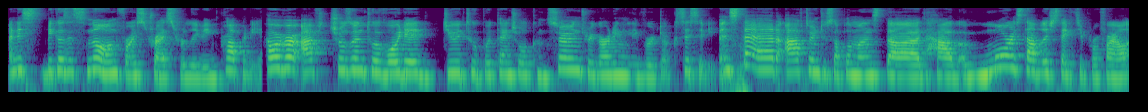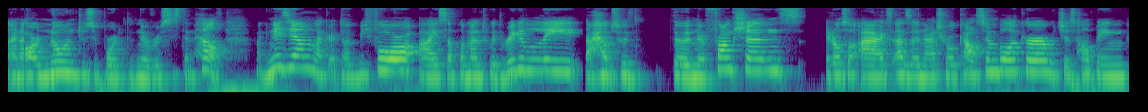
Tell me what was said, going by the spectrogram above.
and it's because it's known for its stress relieving property. However, I've chosen to avoid it due to potential concerns regarding liver toxicity. Instead, I've turned to supplements that have a more established safety profile and are known to support the nervous system health. Magnesium, like I talked before, I supplement with regularly. That helps with the nerve functions. It also acts as a natural calcium blocker, which is helping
